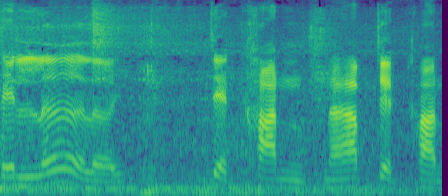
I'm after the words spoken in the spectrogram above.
เทรลเลอร์เลยเจ็ดคันนะครับเจ็ดคัน จ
